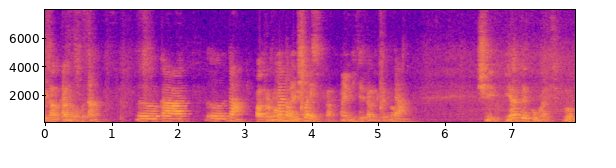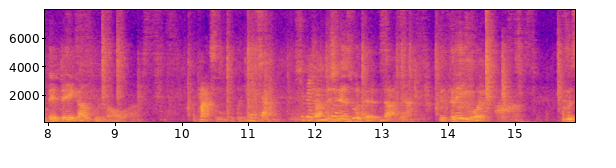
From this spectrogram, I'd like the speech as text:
egal ca 9, da? Uh, Ca, uh, da, 4, 9, Ca nouă, 36. corect. Da? Mai mic egal decât 9. da. Și iată cum aici, luăm pe B egal cu 9, maxim cu putință. Exact. Și Și atunci vedem că... rezultă, Dalia, că 3 ori A plus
